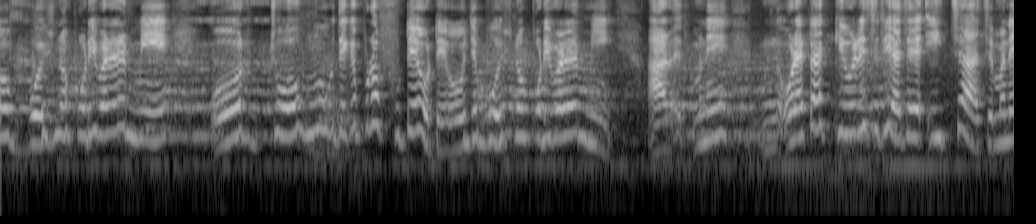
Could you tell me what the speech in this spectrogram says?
ও বৈষ্ণব পরিবারের মেয়ে, ওর চোখ মুখ দেখে পুরো ফুটে ওঠে। ও যে বৈষ্ণব পরিবারের মেয়ে। আর মানে ওর একটা কিউরিয়াসিটি আছে, ইচ্ছা আছে। মানে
